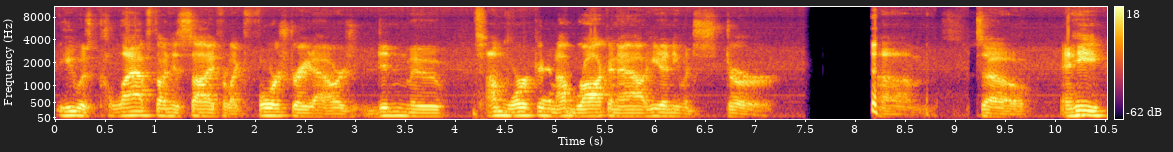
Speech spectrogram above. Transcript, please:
he was collapsed on his side for like four straight hours. Didn't move. I'm working. I'm rocking out. He didn't even stir. Um. So, and he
